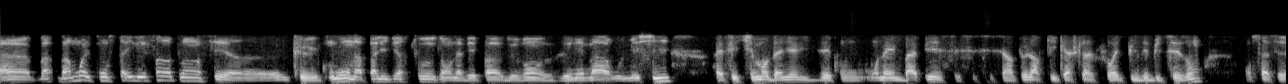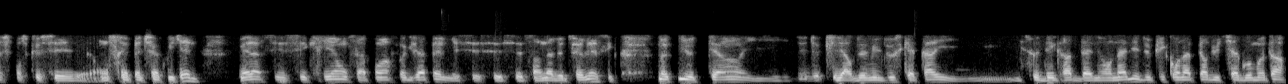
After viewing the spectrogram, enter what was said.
Euh, bah, bah, moi le constat il est simple, hein, c'est euh, que nous on n'a pas les virtuoses, on n'avait pas devant euh, le Neymar ou le Messi. Effectivement, Daniel il disait qu'on on a Mbappé, c'est- un peu l'arbre qui cache la forêt depuis le début de saison. Bon, ça, je pense que c'est, on se répète chaque week-end. Mais là, c'est criant, c'est la première fois que j'appelle, mais c'est un aveu de faiblesse. Que notre milieu de terrain, il, depuis l'ère 2012 Qatari, il, il se dégrade d'année en année. Depuis qu'on a perdu Thiago Motta,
